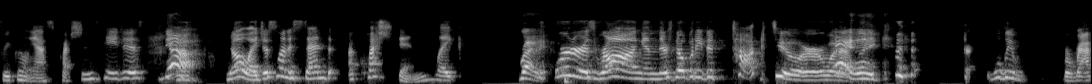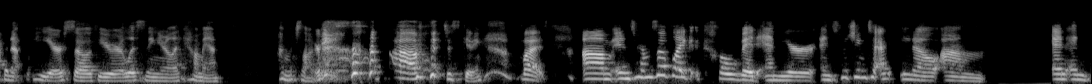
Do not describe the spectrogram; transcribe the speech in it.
frequently asked questions pages. Yeah. No i just want to send a question like right. Order is wrong and there's nobody to talk to or whatever. right like we'll be we're wrapping up here. So if you're listening, you're like, oh man, how much longer? um, just kidding. But um, in terms of like COVID and your and switching to you know um, and and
